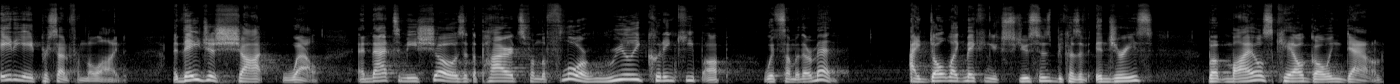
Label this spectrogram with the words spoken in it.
88% from the line. They just shot well. And that to me shows that the Pirates from the floor really couldn't keep up with some of their men. I don't like making excuses because of injuries, but Myles Cale going down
